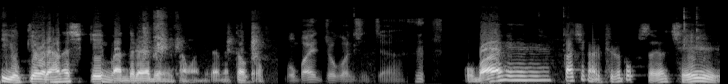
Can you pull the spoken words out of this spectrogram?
6개월에 하나씩 게임 만들어야 되는 상황이라면 더 그렇고. 모바일 쪽은 진짜 모바일까지 갈 필요도 없어요. 제일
